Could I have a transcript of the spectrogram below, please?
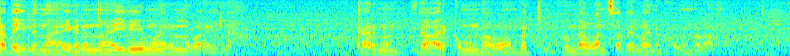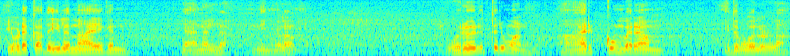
കഥയിലെ നായകനും നായികയും നായികയുമാരെന്ന് പറയില്ല. കാരണം ഇതാർക്കും ഉണ്ടാവാൻ പറ്റും ഉണ്ടാവാൻ സാധ്യതയുള്ള അനുഭവങ്ങളാണ്. ഇവിടെ കഥയിലെ നായകൻ ഞാനല്ല നിങ്ങളാണ്. ഓരോരുത്തരുമാണ്. ആർക്കും വരാം ഇതുപോലുള്ള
